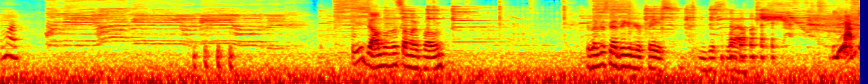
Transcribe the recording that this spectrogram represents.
Come on. Will you download this on my phone? Because I'm just gonna think of your face and just laugh. yes!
